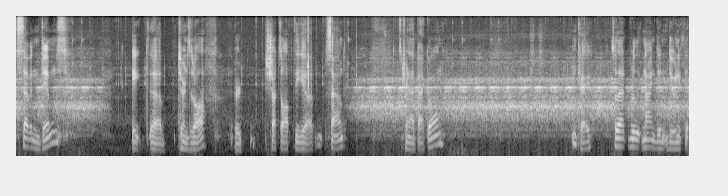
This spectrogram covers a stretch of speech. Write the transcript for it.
7 dims. 8 uh, turns it off, or shuts off the uh, sound. Let's turn that back on. Okay, so that really, 9 didn't do anything,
